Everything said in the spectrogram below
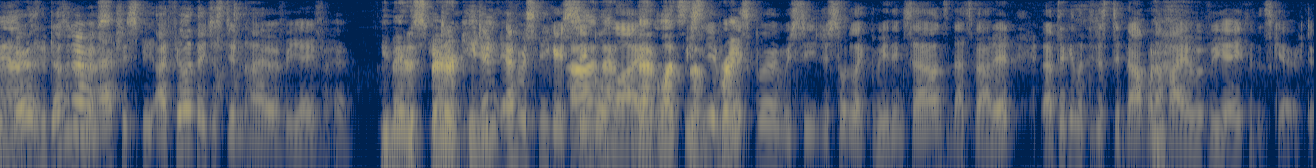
man. barely, who doesn't ever actually speak. I feel like they just didn't hire a VA for him. He made a He, spare did, key. he didn't ever speak a uh, single that, line. that lets we them see him break. whisper, and we see just sort of like breathing sounds, and that's about it. And I'm thinking like they just did not want to hire a VA for this character.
